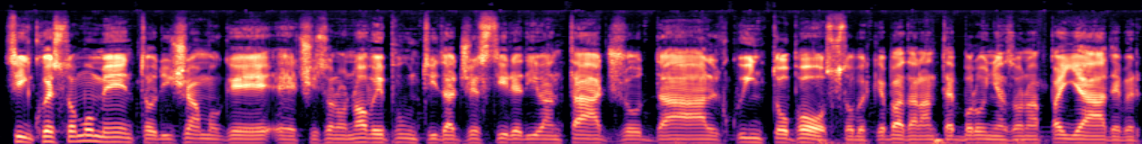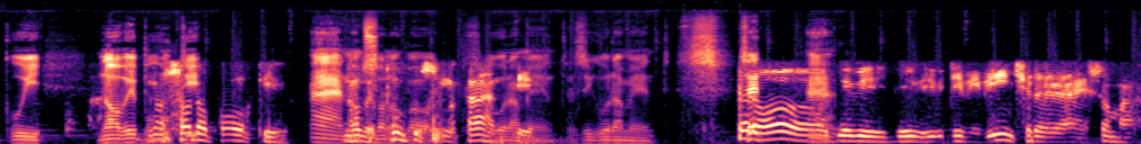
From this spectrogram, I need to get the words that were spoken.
Sì, in questo momento diciamo che eh, ci sono nove punti da gestire di vantaggio dal quinto posto, perché poi Atalanta e Bologna sono appaiate, per cui nove punti. Non sono pochi. Eh, non sono pochi, sono sicuramente, sicuramente. Però Se, eh. devi, devi, devi, vincere, eh, insomma,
